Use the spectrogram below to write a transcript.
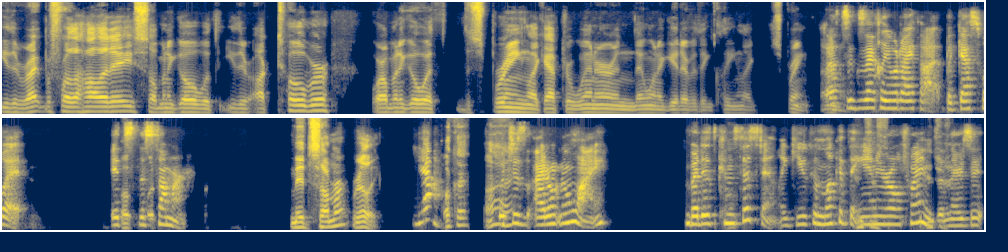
either right before the holidays? So I'm going to go with either October or I'm going to go with the spring, like after winter, and they want to get everything clean like spring. That's know. exactly what I thought. But guess what? It's the summer. Midsummer, really? Yeah. Okay. All Which right. is I don't know why, but it's consistent. Like you can look at the annual trends, and there's a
